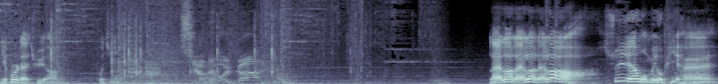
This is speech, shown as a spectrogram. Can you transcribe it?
一会儿再去啊，不急。来了来了来了！虽然我没有皮孩，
